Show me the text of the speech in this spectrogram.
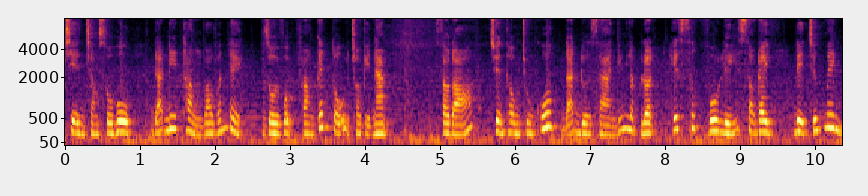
trên trang Sohu đã đi thẳng vào vấn đề rồi vội vàng kết tội cho Việt Nam. Sau đó, truyền thông Trung Quốc đã đưa ra những lập luận hết sức vô lý sau đây để chứng minh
